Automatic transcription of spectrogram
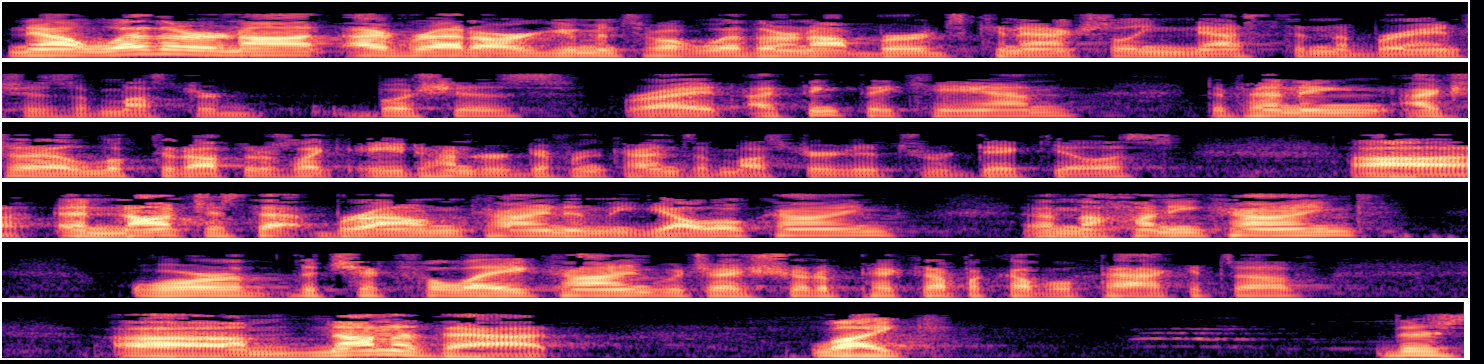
Now, whether or not I've read arguments about whether or not birds can actually nest in the branches of mustard bushes, right? I think they can, depending. Actually, I looked it up. There's like 800 different kinds of mustard. It's ridiculous. Uh, and not just that brown kind and the yellow kind and the honey kind or the Chick fil A kind, which I should have picked up a couple packets of. Um, none of that. Like, there's,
